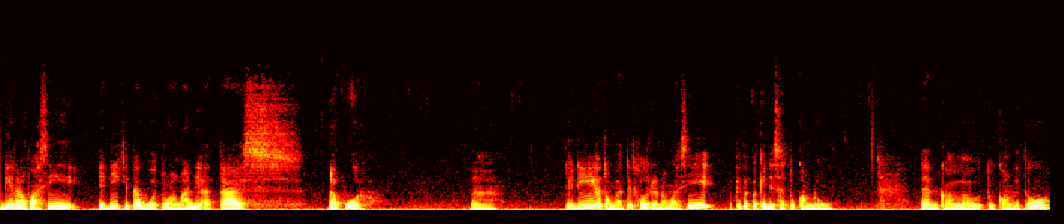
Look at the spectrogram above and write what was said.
direnovasi. Jadi kita buat ruangan di atas dapur. Nah jadi otomatis kalau renovasi kita pakai jasa tukang dong. Dan kalau tukang itu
